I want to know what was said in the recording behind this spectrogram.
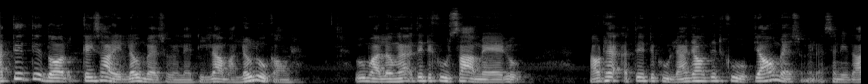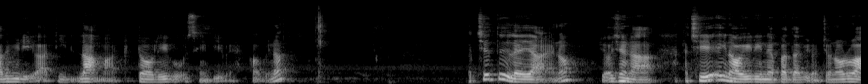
အတစ်တစ်တော့ကိစ္စတွေလုပ်မယ်ဆိုရင်လည်းဒီလမှာလုပ်လို့ကောင်းတယ်ဥပမာလုပ်ငန်းအတစ်တစ်ခုစမယ်တို့ နောက်ထပ်အတစ်တစ်ခုလမ်းကြောင်းအတစ်တစ်ခုကိုပြောင်းမယ်ဆိုရင်လည်းစနေသားသမီးတွေကဒီလမှာတော်တော်လေးကိုအဆင်ပြေမယ်ဟုတ်ပြီနော်အချစ်တစ်လည်းရတယ်နော်ပြောချင်တာအခြေအိမ်တော်ကြီးတွေနဲ့ပတ်သက်ပြီးတော့ကျွန်တော်တို့က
